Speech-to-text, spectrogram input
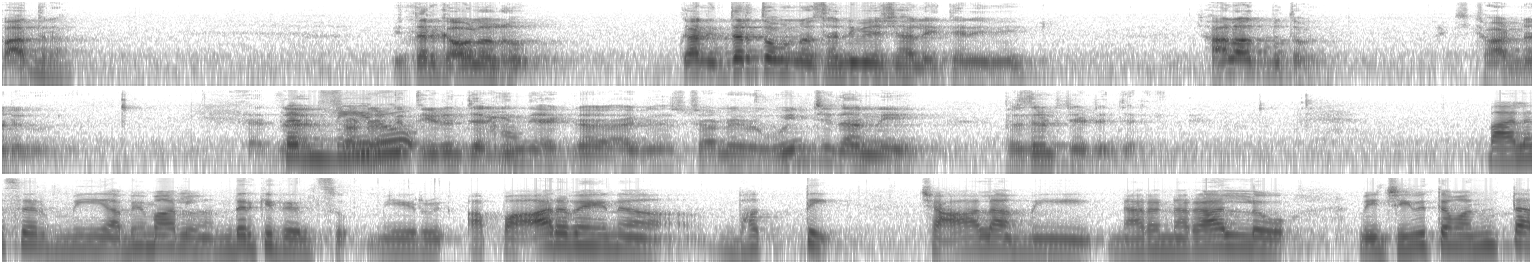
పాత్ర. ఇద్దరు కవులను కానీ ఇద్దరితో ఉన్న సన్నివేశాలు అయితేనేమి చాలా అద్భుతం. ఎక్స్ట్రాడినరీ ఎక్స్ట్రాడినరీ తీయడం జరిగింది. ఎక్స్ట్రాడినరీ ఊహించి దాన్ని ప్రజెంట్ చేయడం జరిగింది. బాల సార్ మీ అభిమానులందరికీ తెలుసు మీరు అపారమైన భక్తి. చాలా మీ నర నరాల్లో మీ జీవితం అంతా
